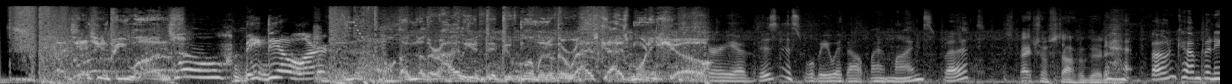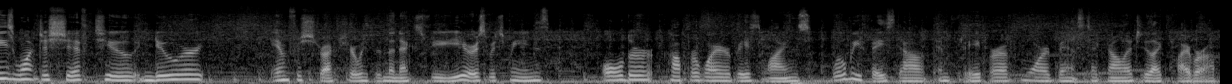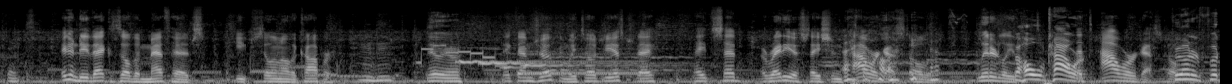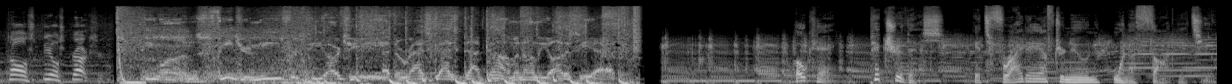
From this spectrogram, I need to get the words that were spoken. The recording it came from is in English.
Attention P1s. Whoa, big deal alert. Now, another highly addictive moment of the Rise Guys Morning Show. area of business will be without landlines, but Spectrum stock will go down. phone companies want to shift to newer infrastructure within the next few years, which means older copper wire based lines will be phased out in favor of more advanced technology like fiber optics. they can do that because all the meth heads keep stealing all the copper. Mm-hmm. Yeah, they are. Think I'm joking? We told you yesterday. They said a radio station tower got stolen. Literally, The whole tower. the tower got stolen. 200 foot tall steel structure. P1s, feed your need for TRT at theriseguys.com and on the Odyssey app. Okay, picture this. It's Friday afternoon when a thought hits you.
